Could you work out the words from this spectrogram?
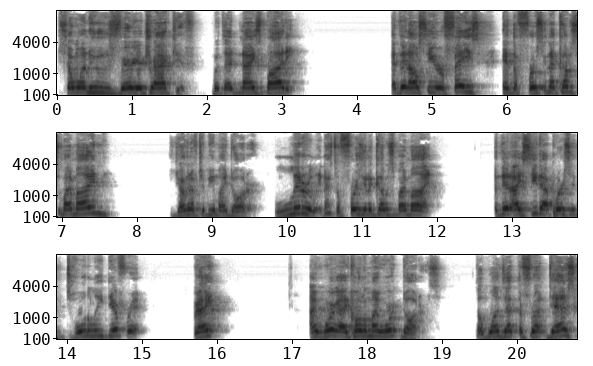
someone who's very attractive with a nice body. And then I'll see her face, and the first thing that comes to my mind, young enough to be my daughter. Literally, that's the first thing that comes to my mind. And then I see that person totally different, right? I work, I call them my work daughters. The ones at the front desk,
